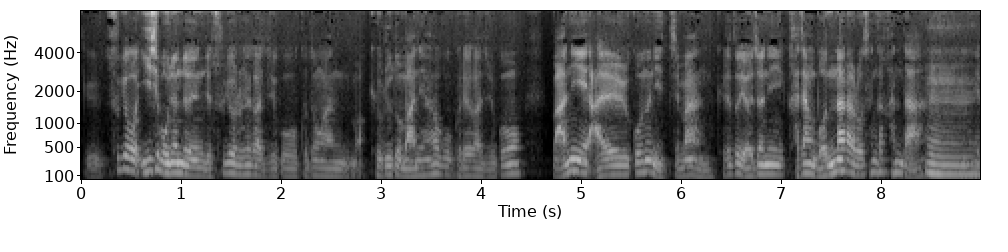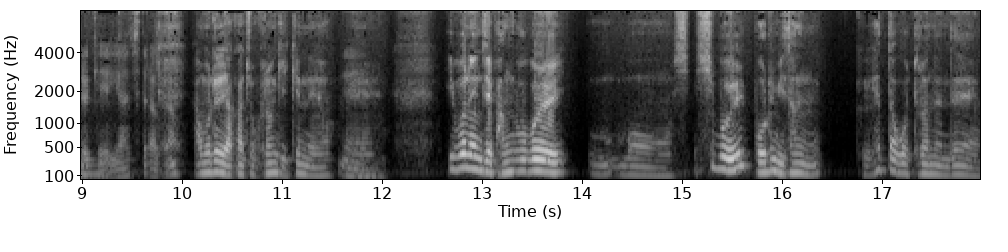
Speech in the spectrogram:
그 수교가 25년 전에 이제 수교를 해가지고 그동안 막 교류도 많이 하고 그래가지고 많이 알고는 있지만 그래도 여전히 가장 먼 나라로 생각한다 음. 이렇게 얘기하시더라고요. 아무래도 약간 좀 그런 게 있겠네요. 네. 네. 이번에 이제 방북을 뭐 15일 보름 이상 그 했다고 들었는데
